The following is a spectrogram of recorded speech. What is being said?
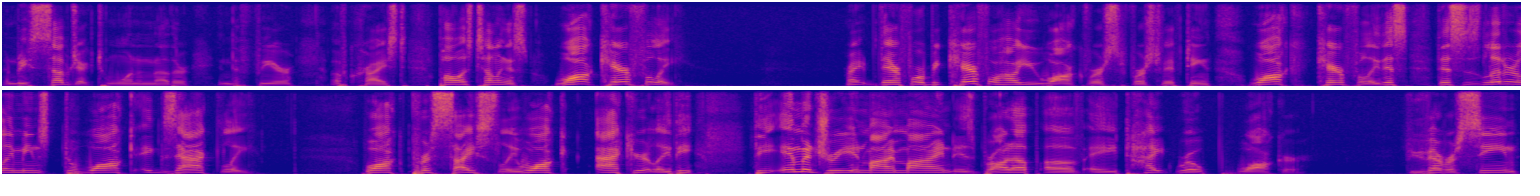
and be subject to one another in the fear of Christ. Paul is telling us, walk carefully. Right? Therefore be careful how you walk, verse verse 15. Walk carefully. This this is literally means to walk exactly. Walk precisely, walk accurately. The the imagery in my mind is brought up of a tightrope walker. If you've ever seen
